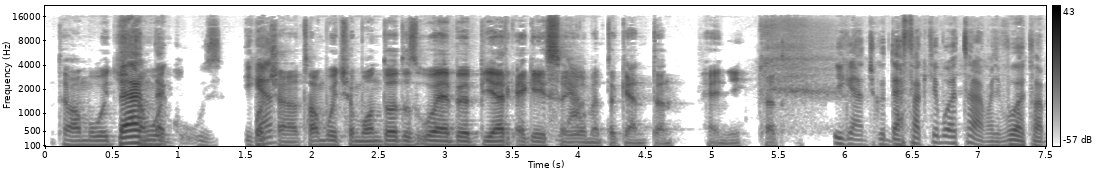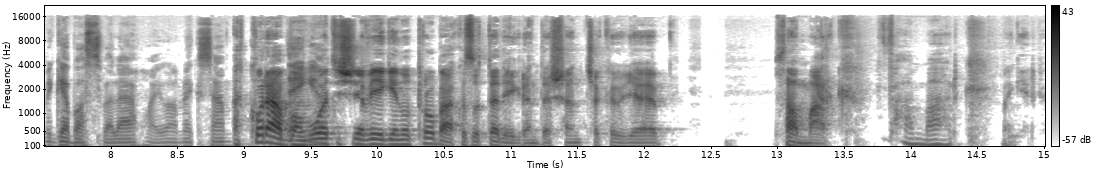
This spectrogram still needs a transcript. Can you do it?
De amúgy, amúgy Gúz, igen? bocsánat, amúgy, ha mondod, az UE-ből Bjerg egészen jól ment a Genten. Ennyi. Tehát, Igen, csak a defektje volt talán, vagy volt valami gebasz vele, ha jól emlékszem. hát korábban volt, és a végén ott próbálkozott elég rendesen, csak ugye Van Mark. Van Mark megérkezett.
